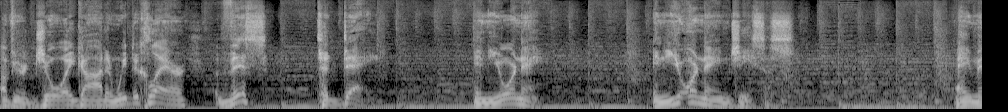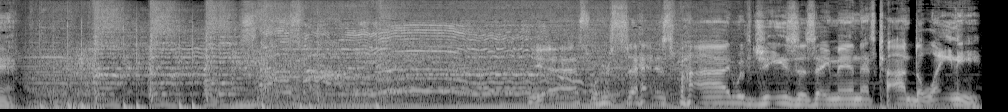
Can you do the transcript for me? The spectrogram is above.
of your joy, God, and we declare this today in your name. In your name, Jesus. Amen. Yes, we're satisfied with Jesus. Amen. That's Todd Dulaney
